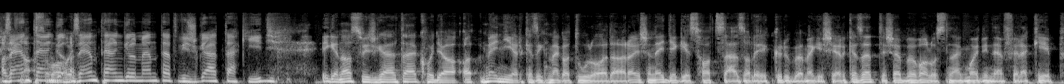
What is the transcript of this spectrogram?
Az, entang- szóval, az entanglementet vizsgálták így? Igen, azt vizsgálták, hogy a, a mennyi érkezik meg a túloldalra, és a 4,6 körülbelül meg is érkezett, és ebből valószínűleg majd mindenféle kép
